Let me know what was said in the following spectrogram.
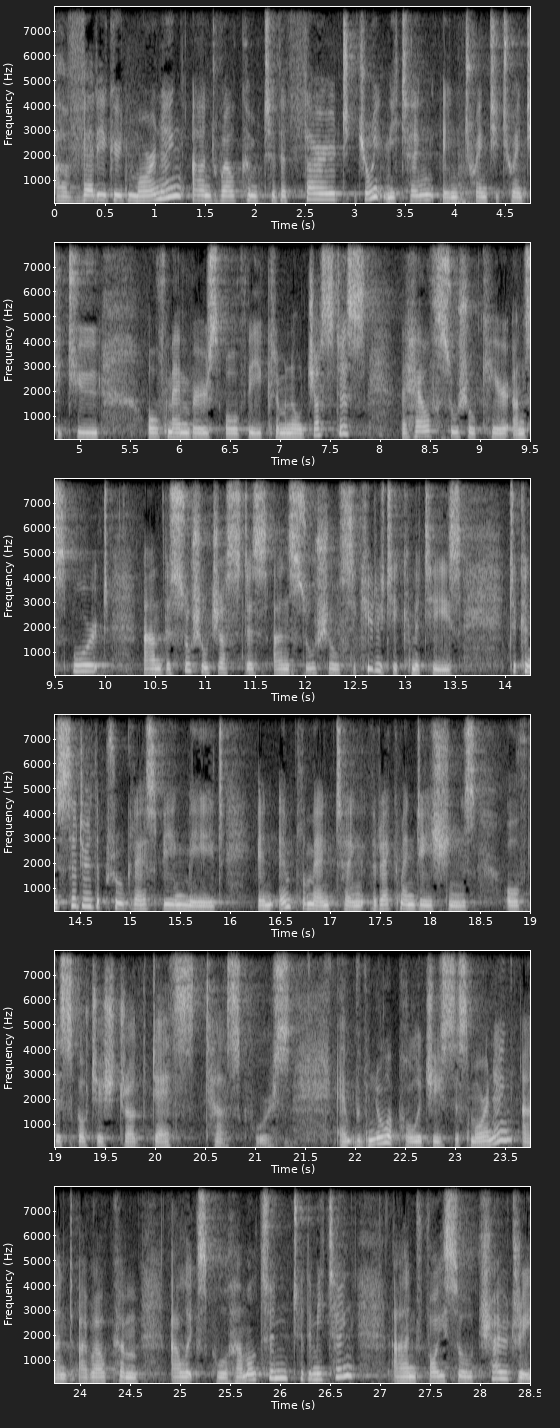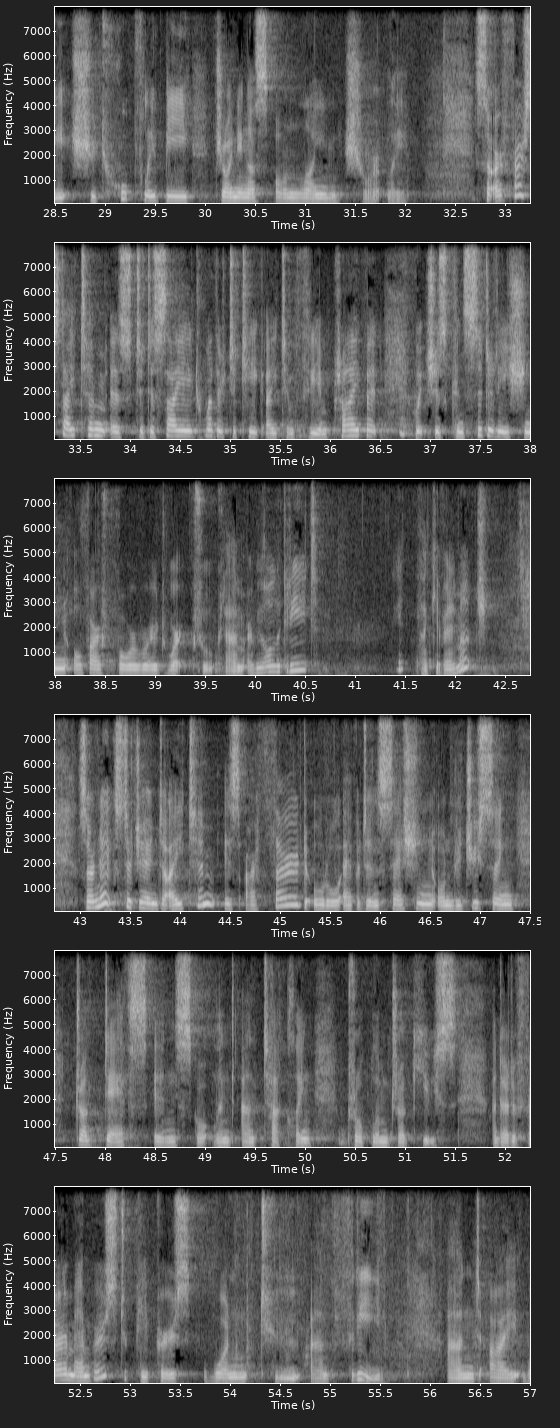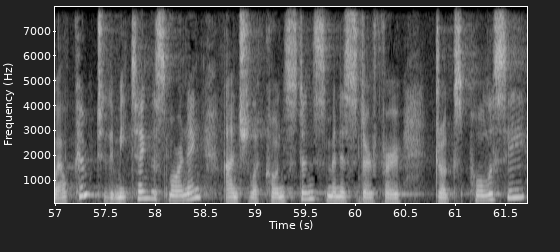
A very good morning and welcome to the third joint meeting in 2022 of members of the Criminal Justice, the Health, Social Care and Sport and the Social Justice and Social Security Committees to consider the progress being made in implementing the recommendations of the Scottish Drug Deaths Task Force. Um, with no apologies this morning, and I welcome Alex Cole-Hamilton to the meeting, and Faisal Chowdhury should hopefully be joining us online shortly. So our first item is to decide whether to take item three in private, which is consideration of our forward work programme. Are we all agreed? Okay, thank you very much. So our next agenda item is our third oral evidence session on reducing drug deaths in Scotland and tackling problem drug use. And I refer members to papers 1, 2 and 3. And I welcome to the meeting this morning Angela Constance, Minister for Drugs Policy,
